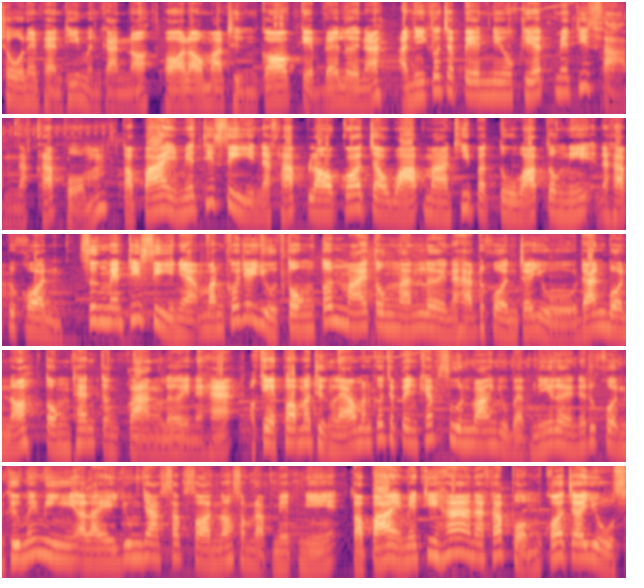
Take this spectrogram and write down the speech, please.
โชว์ในแผนที่เหมือนกันเนาะพอเรามาถึงก็เก็บได้เลยนะ อันนี้ก็จะเป็นนิวเคลียสเม็ดที่3นะครับผมต่อไปเม็ดที่4นะครับเราก็จะวาร์ปมาที่ประตูวาร์ปตรงนี้นะครับทุกคนซึ่งเม็ดที่4เนี่ยมันก็จะอยู่ตรงต้นไม้ตรงนั้นเลยนะครับทุกคนจะอยู่ด้านบนเนาะตรงแท่นกลางๆเลยนะฮะโอเคพอมาถึงแล้วมันก็จะเป็นแคปซูลวางอยู่แบบนี้เลยนะทุกคนคือไม่มีอะไรยุ่งยากซับซ้อนเนาะสำหรับเม็ดนี้ต่อไปเม็ดที่5นะครับผมก็จะอยู่โซ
